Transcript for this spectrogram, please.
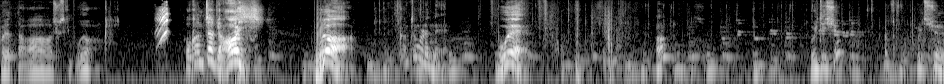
거였다. 와, 저 새끼 뭐야? 어 깜짝이야. 아이씨. 뭐야? 깜짝 놀랐네. 뭐해? 어? 물티슈? 물티슈는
